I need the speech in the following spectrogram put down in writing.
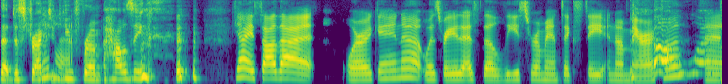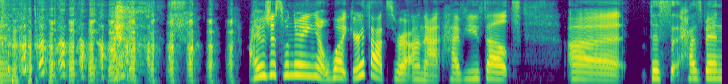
that distracted yeah. you from housing? yeah, I saw that Oregon was rated as the least romantic state in America. Oh, and I was just wondering what your thoughts were on that. Have you felt uh, this has been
